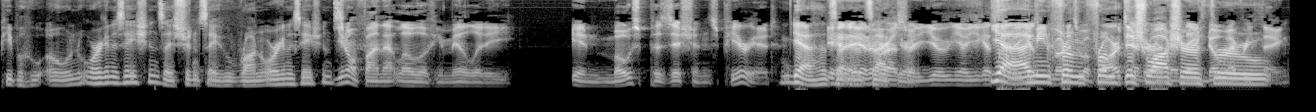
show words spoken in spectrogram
people who own organizations. I shouldn't say who run organizations. You don't find that level of humility in most positions. Period. yeah, that's, In- in a that's restaurant, accurate. You, you know, you get Yeah, I mean, from from dishwasher through everything.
